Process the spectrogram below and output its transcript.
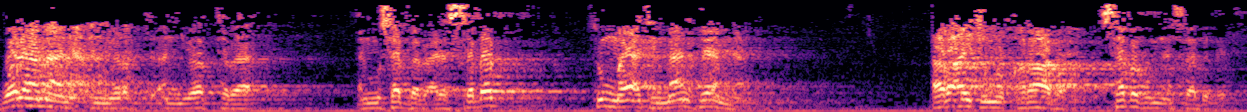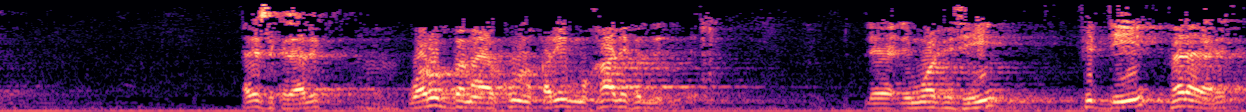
ولا مانع أن يرتب, أن يرتب المسبب على السبب ثم يأتي المانع فيمنع. أرأيتم القرابة؟ سبب من أسباب الإرث أليس كذلك؟ وربما يكون القريب مخالفا لمورثه. في الدين فلا يرث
